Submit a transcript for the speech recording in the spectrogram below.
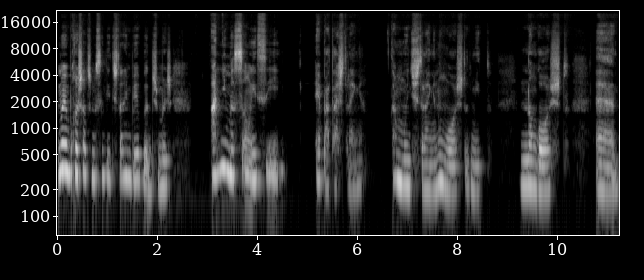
Não é emborrachados no sentido de estarem bêbados, mas a animação em si, epá, está estranha. Está muito estranha, não gosto, admito. Não gosto. Uh,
